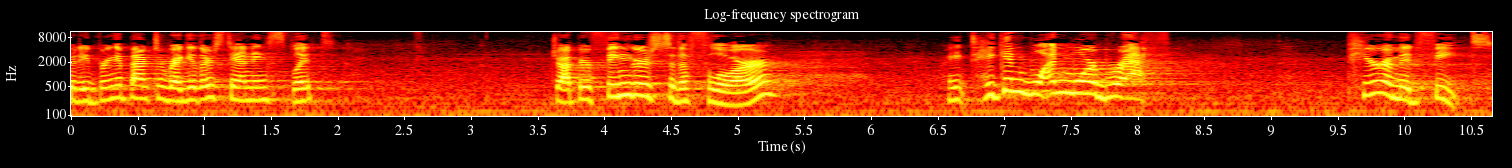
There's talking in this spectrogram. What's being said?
Bring it back to regular standing split. Drop your fingers to the floor. Right? Take in one more breath. Pyramid feet.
